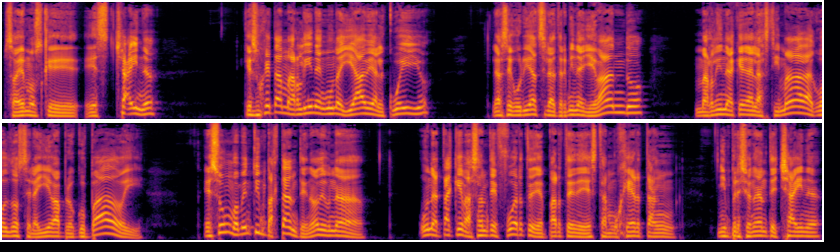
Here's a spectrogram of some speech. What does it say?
sabemos que es China, que sujeta a Marlina en una llave al cuello. La seguridad se la termina llevando. Marlina queda lastimada, Goldust se la lleva preocupado y es un momento impactante, ¿no? De una, un ataque bastante fuerte de parte de esta mujer tan impresionante, China,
